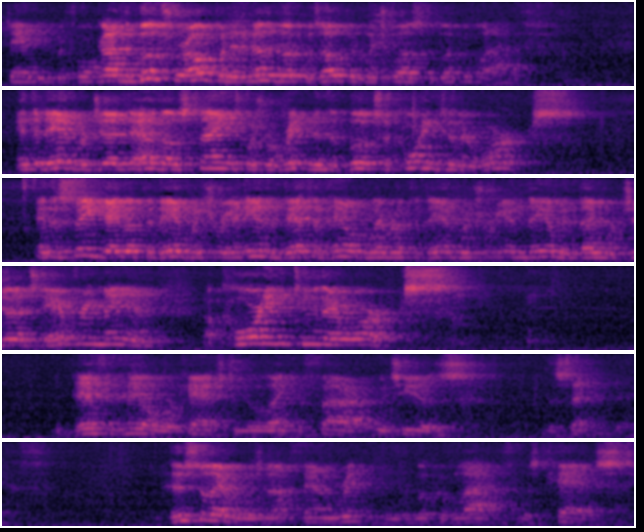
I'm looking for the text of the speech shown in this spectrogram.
Standing before God. The books were open, and another book was opened, which was the book of life. And the dead were judged out of those things which were written in the books according to their works. And the sea gave up the dead which were in it, and death and hell delivered up the dead which were in them, and they were judged every man according to their works. Death and hell were cast into the lake of fire, which is the second death. Whosoever was not found written in the book of life was cast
